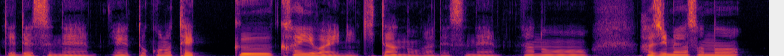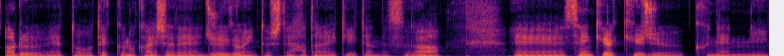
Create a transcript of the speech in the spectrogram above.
でですね、え、ー、と、このテック界隈に来たのがですね、あの、初めはその、ある、え、ー、と、テックの会社で従業員として働いていたんですが、えー、1999年に、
